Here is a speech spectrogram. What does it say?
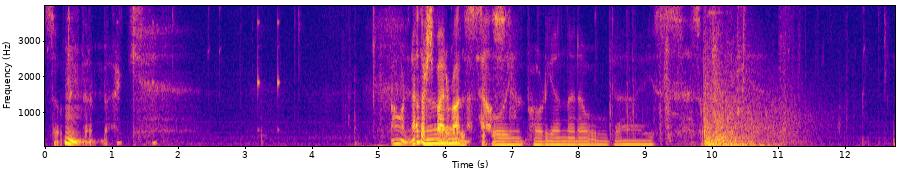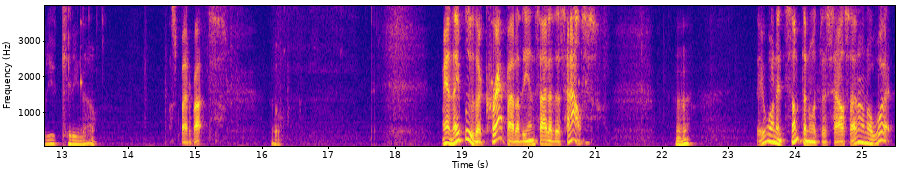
So take Hmm. that back. Oh, another spider Oh, bot in this this is a house. part again, I know, guys. So, are you kidding now? Spider bots. Oh. Man, they blew the crap out of the inside of this house. Uh huh. They wanted something with this house. I don't know what.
